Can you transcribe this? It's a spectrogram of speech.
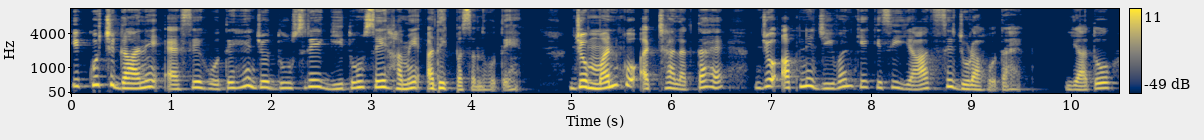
कि कुछ गाने ऐसे होते हैं जो दूसरे गीतों से हमें अधिक पसंद होते हैं, जो मन को अच्छा लगता है, जो अपने जीवन के किसी याद से जुड़ा होता है। या तो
